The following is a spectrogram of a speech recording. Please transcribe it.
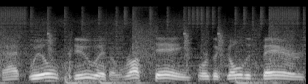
That will do it. A rough day for the Golden Bears.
